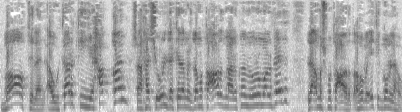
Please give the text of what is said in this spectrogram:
باطلا أو تركه حقا عشان حدش يقول ده كده مش ده متعارض مع اللي كنا بنقوله المرة اللي فاتت؟ لا مش متعارض أهو بقية الجملة أهو.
